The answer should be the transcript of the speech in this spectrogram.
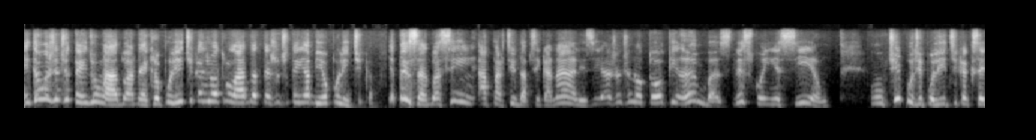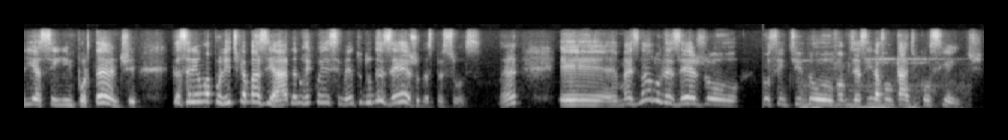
Então a gente tem de um lado a necropolítica, de outro lado até a gente tem a biopolítica. E pensando assim, a partir da psicanálise, a gente notou que ambas desconheciam um tipo de política que seria assim importante, que seria uma política baseada no reconhecimento do desejo das pessoas, né? E, mas não no desejo no sentido, vamos dizer assim, da vontade consciente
